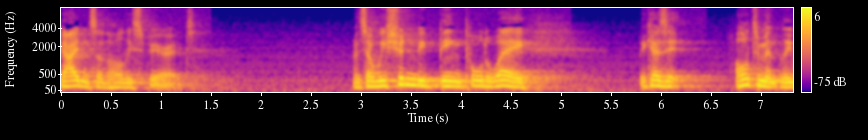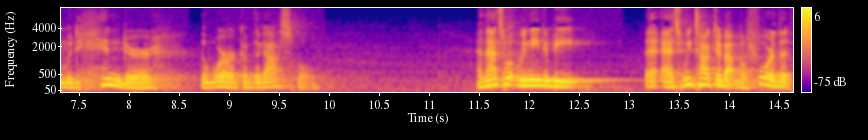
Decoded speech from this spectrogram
guidance of the Holy Spirit. And so we shouldn't be being pulled away because it ultimately would hinder the work of the gospel. And that's what we need to be, as we talked about before, the,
